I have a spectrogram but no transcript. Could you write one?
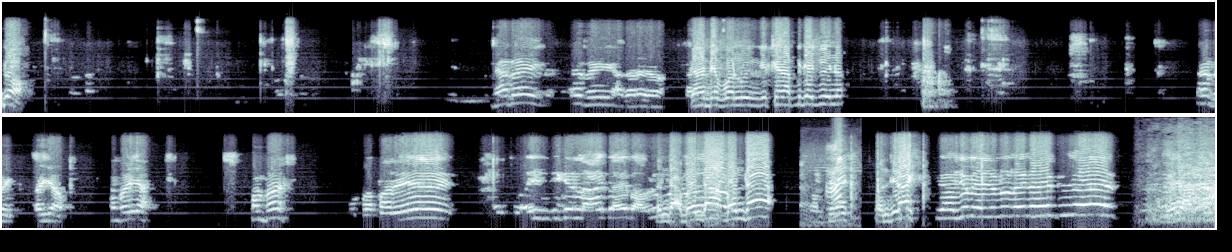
જો ના ભાઈ એ ભાઈ આ ઘરે જાઓ. ચાલ બે ફોનનું ઇન્જેક્શન આપી દેજો એને એ ભાઈ અહીં જાઓ આમ ભરી જા આમ ભર ઓ બાપા રે ઇન્ડિકેટર લાગ જાય બાબલો બંધા બંધા બંધા બંધીરાજ બેજો બેજો નું લઈને આવ્યો તું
